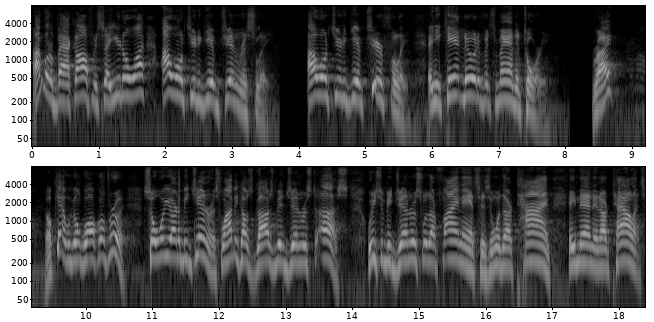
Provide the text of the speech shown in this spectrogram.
I'm going to back off and say, you know what? I want you to give generously. I want you to give cheerfully. And you can't do it if it's mandatory. Right? Okay, we're going to walk on through it. So we are to be generous. Why? Because God's been generous to us. We should be generous with our finances and with our time, amen, and our talents.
